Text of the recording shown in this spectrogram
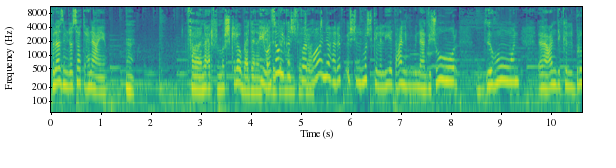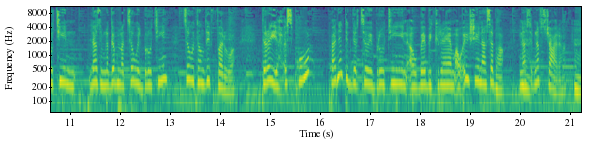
فلازم جلسات عناية. مم. فنعرف المشكلة وبعدين أيوه نسوي كشف فروة نعرف إيش المشكلة اللي هي تعاني منها قشور دهون آه عندك البروتين. لازم قبل ما تسوي البروتين تسوي تنظيف فروة. تريح أسبوع بعدين تقدر تسوي بروتين أو بيبي كريم أو أي شيء يناسبها. يناسب نفس شعرها مم.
